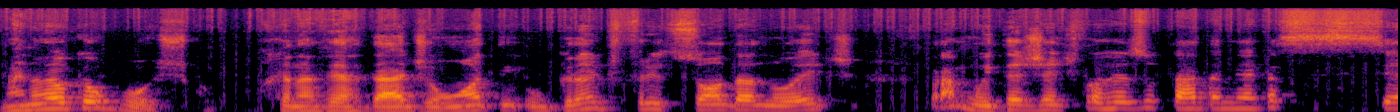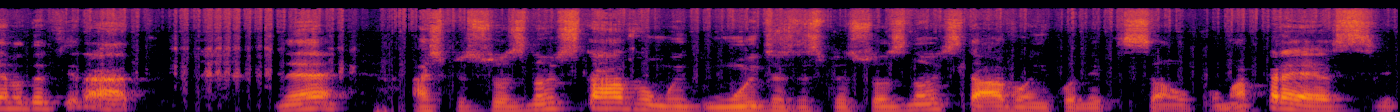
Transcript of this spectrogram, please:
Mas não é o que eu busco. Na verdade, ontem, o grande frisson da noite, para muita gente, foi o resultado da mega cena da virada. Né? as pessoas não estavam muito, muitas das pessoas não estavam em conexão com uma prece,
